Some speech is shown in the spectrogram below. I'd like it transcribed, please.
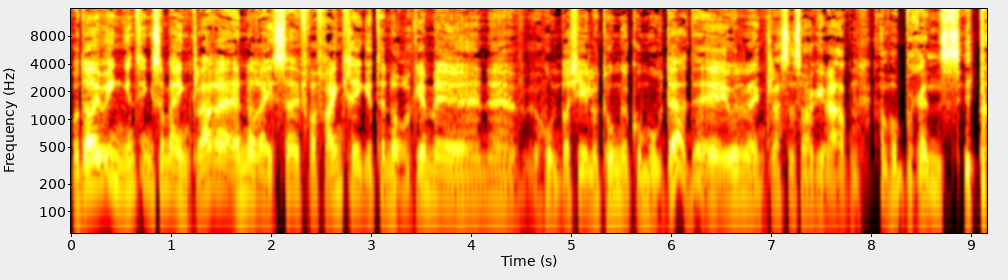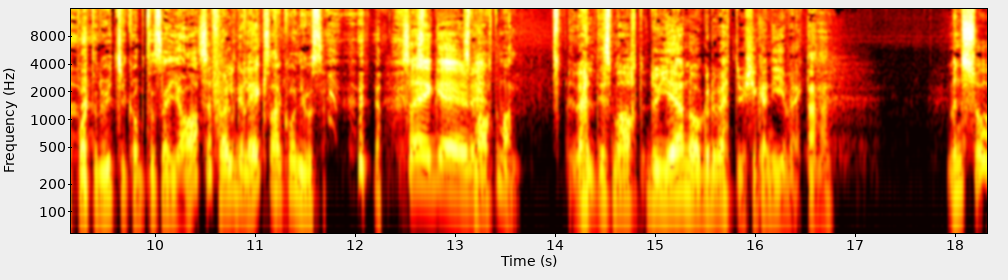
Og det er jo ingenting som er enklere enn å reise fra Frankrike til Norge med en eh, 100 kilo tung kommode. Det er jo den enkleste sak i verden. Han var brennsikker på at du ikke kom til å si ja. Selvfølgelig. Så han kunne jo si ja. Eh, mann. Veldig smart. Du gir noe du vet du ikke kan gi vekk. Aha. Men så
